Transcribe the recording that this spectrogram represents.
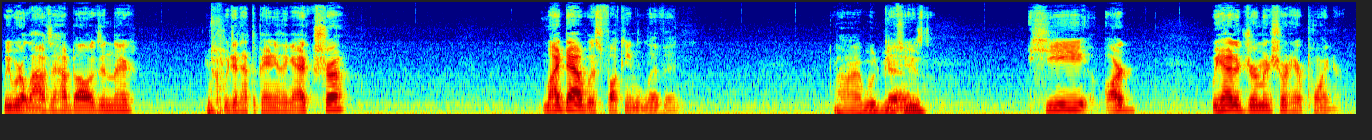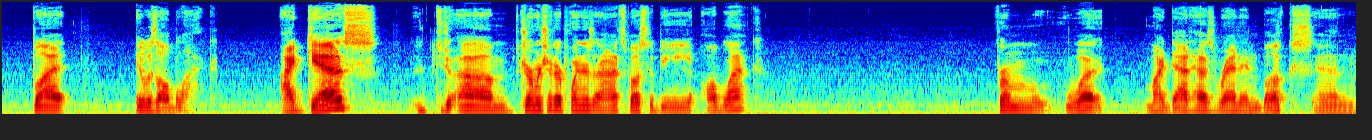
we were allowed to have dogs in there we didn't have to pay anything extra my dad was fucking livid I would be too. He our we had a German short hair pointer, but it was all black. I guess um, German hair pointers are not supposed to be all black. From what my dad has read in books, and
